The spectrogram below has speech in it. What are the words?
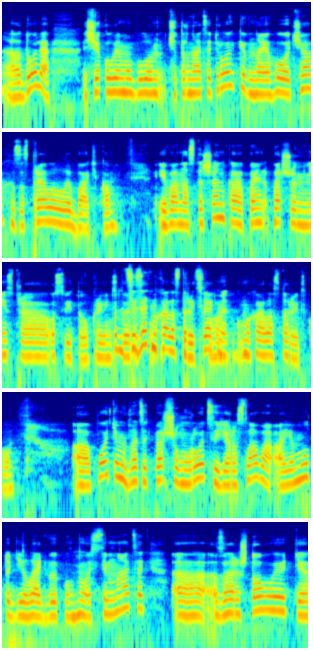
е, доля. Ще коли йому було 14 років, на його очах застрелили батька. Івана Стешенка, першого міністра освіти Української Це зять Михайла Старицького. Ми- Михайла Старицького. А потім, у 21-му році, Ярослава, а йому тоді ледь виповнилось 17, е, заарештовують е,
